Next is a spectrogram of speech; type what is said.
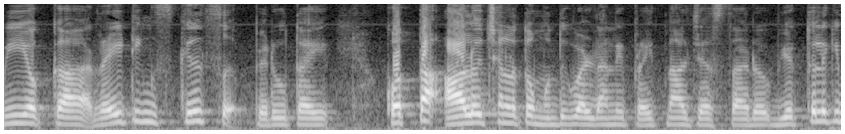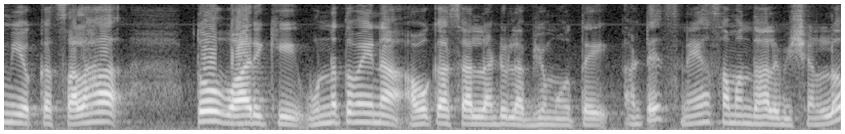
మీ యొక్క రైటింగ్ స్కిల్స్ పెరుగుతాయి. కొత్త ఆలోచనలతో ముందుకు వెళ్ళడానికి ప్రయత్నాలు చేస్తారు. వ్యక్తులకి మీ యొక్క సలహా తో వారికి ఉన్నతమైన అవకాశాలు లాంటివి లభ్యమవుతాయి. అంటే స్నేహ సంబంధాల విషయంలో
